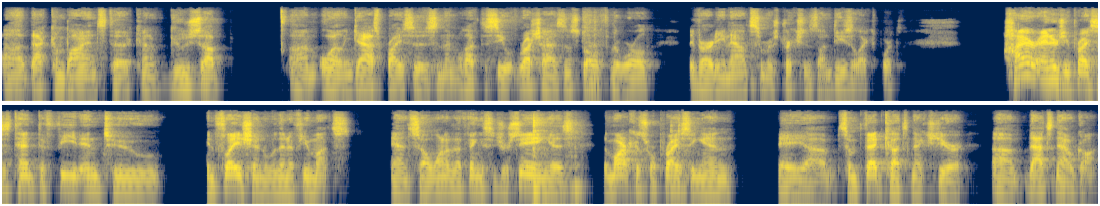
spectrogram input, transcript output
uh, that combines to kind of goose up um, oil and gas prices. And then we'll have to see what Russia has in store for the world. They've already announced some restrictions on diesel exports. Higher energy prices tend to feed into inflation within a few months. And so one of the things that you're seeing is the markets were pricing in a um, some Fed cuts next year. Um, that's now gone.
